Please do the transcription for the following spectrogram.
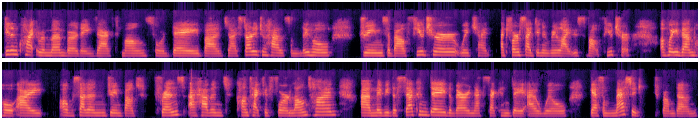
didn't quite remember the exact month or day, but I started to have some little dreams about future, which I at first I didn't realize it's about future. Uh, for example, I of a sudden dream about friends I haven't contacted for a long time. And maybe the second day, the very next second day, I will get some message from them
